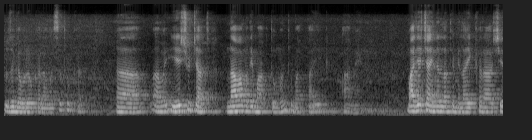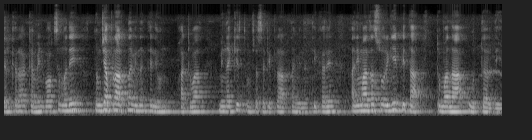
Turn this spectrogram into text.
तुझं गौरव करावं असं तू कर. येशूच्याच नावामध्ये मागतो म्हणतो बाप्पा एक. आम्ही माझ्या चॅनलला तुम्ही लाईक करा शेअर करा कमेंट बॉक्समध्ये तुमच्या प्रार्थना विनंती लिहून पाठवा. मी नक्कीच तुमच्यासाठी प्रार्थना विनंती करेन आणि माझा स्वर्गीय पिता तुम्हाला उत्तर देईल.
